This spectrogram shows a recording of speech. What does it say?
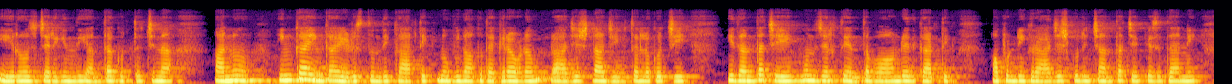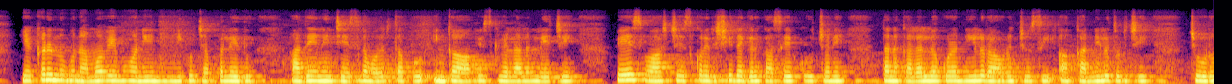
ఏ రోజు జరిగింది అంతా గుర్తొచ్చిన అను ఇంకా ఇంకా ఏడుస్తుంది. కార్తీక్ నువ్వు నాకు దగ్గర అవ్వడం రాజేష్ నా జీవితంలోకి వచ్చి ఇదంతా చేయకముందు జరిగితే ఎంత బాగుండేది కార్తీక్. అప్పుడు నీకు రాజేష్ గురించి అంతా చెప్పేసేదాన్ని ఎక్కడ నువ్వు నమ్మవేమో అని నీకు చెప్పలేదు. అదే నేను చేసిన మొదటి తప్పు. ఇంకా ఆఫీస్కి వెళ్ళాలని లేచి ఫేస్ వాష్ చేసుకుని రిషి దగ్గర కాసేపు కూర్చొని తన కళ్ళల్లో కూడా నీళ్ళు రావడం చూసి ఆ కన్నీళ్ళు తుడిచి చూడు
